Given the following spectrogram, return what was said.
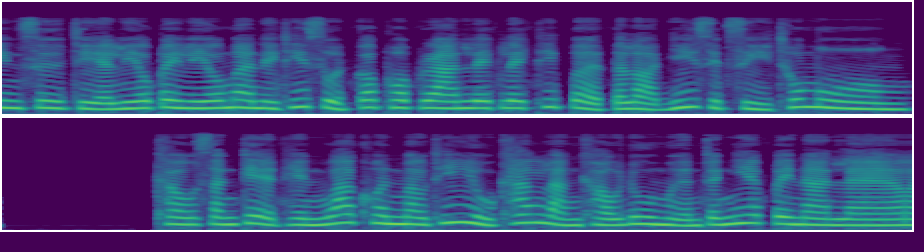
อินซือเจียเลี้ยวไปเลี้ยวมาในที่สุดก็พบร้านเล็กๆ ที่เปิดตลอด 24 ชั่วโมง เขาสังเกตเห็นว่าคนเมาที่อยู่ข้างหลังเขาดูเหมือนจะเงียบไปนานแล้ว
